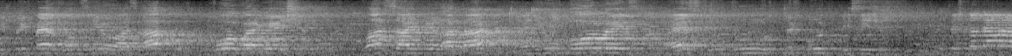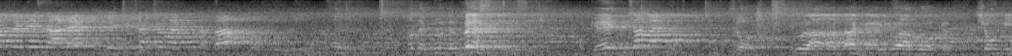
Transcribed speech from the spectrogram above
We prepare from zero as up, four variations. One side will attack, and you always has to do the good decision. Deci totdeauna trebuie să aleg decizia cea mai bună, da? Not the good, the best decision. Okay? Cea mai bună. So, you are attacker, you are blocker. Show me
